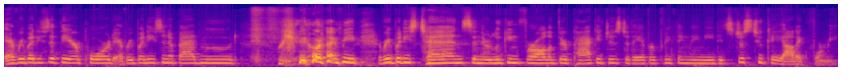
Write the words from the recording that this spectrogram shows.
everybody's at the airport, everybody's in a bad mood. You know what I mean? Everybody's tense and they're looking for all of their packages. Do they have everything they need? It's just too chaotic for me.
